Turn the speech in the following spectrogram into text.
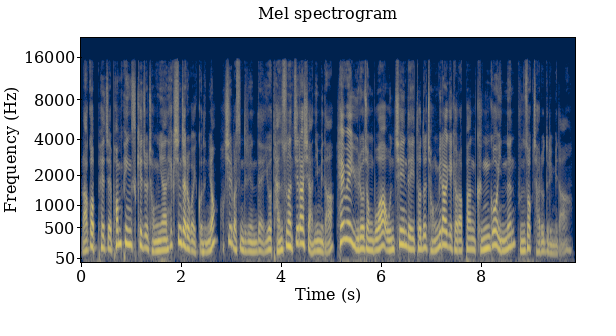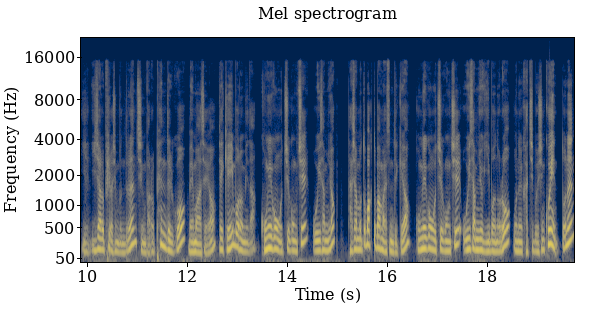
락업 해제 펌핑 스케줄 정리한 핵심 자료가 있거든요. 확실히 말씀드리는데 이거 단순한 찌라시 아닙니다. 해외 유료 정보와 온체인 데이터들 정밀하게 결합한 근거 있는 분석 자료들입니다. 예, 이 자료 필요하신 분들은 지금 바로 펜 들고 메모하세요. 제 개인 번호입니다. 010-5707-5236 다시 한번 또박또박 말씀드릴게요. 010-5707-5236 2번으로 오늘 같이 보신 코인 또는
